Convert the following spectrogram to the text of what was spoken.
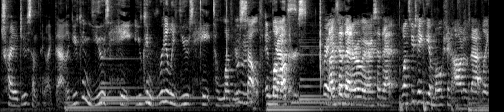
try to do something like that. Like you can use hate. You can really use hate to love mm-hmm. yourself and love Yes. others. Right. I said that earlier. I said that. Once you take the emotion out of that, like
